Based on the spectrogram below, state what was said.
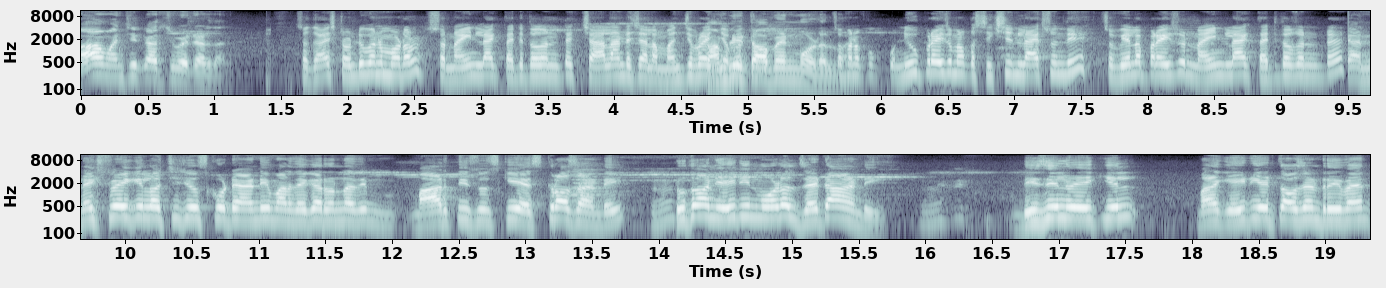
బాగా మంచి ఖర్చు పెట్టాడు దాన్ని so guys twenty one model so nine lakh thirty thousand అంటే చాలా అంటే చాలా మంచి price top end model so మనకు న్యూ ప్రైస్ మనకు సిక్స్టీన్ ల్యాక్స్ ఉంది. సో వీళ్ళ price nine lakh thirty thousand అంటే నెక్స్ట్ వెహికల్ వచ్చి చూసుకుంటే అండి మన దగ్గర ఉన్నది మారుతి సుజుకి ఎస్ క్రాస్ అండి. Two thousand eighteen model Zeta అండి. డీజిల్ వెహికల్ మనకి eighty eight thousand driven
